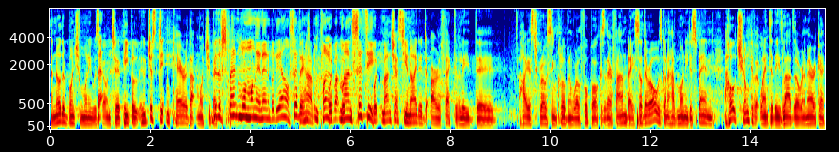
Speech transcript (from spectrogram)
Another bunch of money was but, going to people who just didn't care that much about But they've spent more money than anybody else. Everyone's they have. complaining but, about Man City. But Manchester United are effectively the highest grossing club in world football because of their fan base. So they're always going to have money to spend. A whole chunk of it went to these lads over in America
